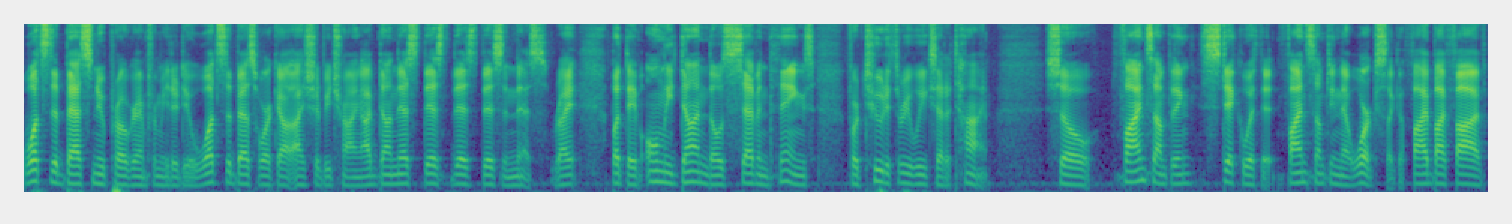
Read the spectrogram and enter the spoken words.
What's the best new program for me to do? What's the best workout I should be trying? I've done this, this, this, this, and this, right? But they've only done those seven things for two to three weeks at a time. So find something, stick with it. Find something that works, like a five by five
